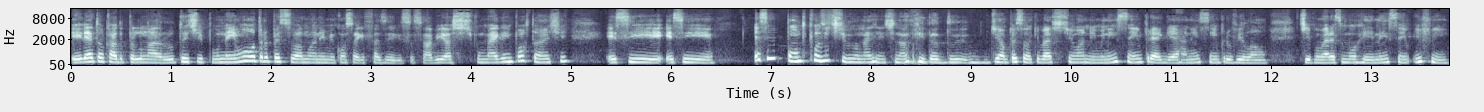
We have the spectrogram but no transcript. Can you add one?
ele é tocado pelo Naruto e, tipo, nenhuma outra pessoa no anime consegue fazer isso, sabe? Eu acho, tipo, mega importante esse, esse, esse ponto positivo, né, gente, na vida do, de uma pessoa que vai assistir um anime. Nem sempre é guerra, nem sempre o vilão, tipo, merece morrer, nem sempre. Enfim,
